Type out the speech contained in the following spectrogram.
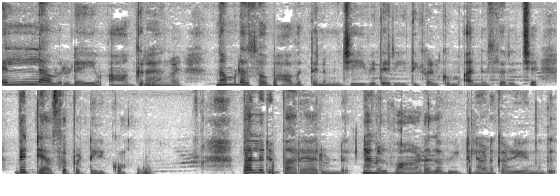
എല്ലാവരുടെയും ആഗ്രഹങ്ങൾ നമ്മുടെ സ്വഭാവത്തിനും ജീവിത രീതികൾക്കും അനുസരിച്ച് വ്യത്യാസപ്പെട്ടിരിക്കും. പലരും പറയാറുണ്ട് ഞങ്ങൾ വാടക വീട്ടിലാണ് കഴിയുന്നത്.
